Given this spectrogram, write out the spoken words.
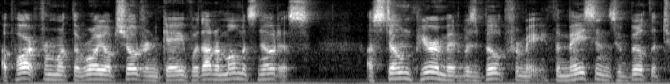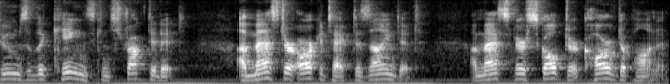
apart from what the royal children gave without a moment's notice. A stone pyramid was built for me. The masons who built the tombs of the kings constructed it. A master architect designed it. A master sculptor carved upon it.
